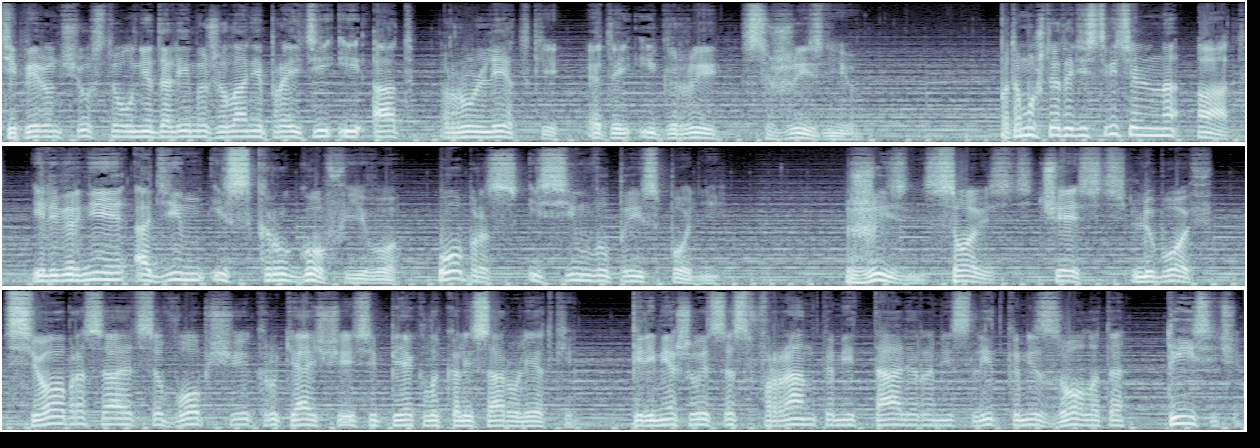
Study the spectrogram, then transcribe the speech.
Теперь он чувствовал недолимое желание пройти и ад рулетки этой игры с жизнью. Потому что это действительно ад – или вернее один из кругов его, образ и символ преисподней. Жизнь, совесть, честь, любовь – все бросается в общее крутящееся пекло колеса рулетки, перемешивается с франками, талерами, слитками золота, тысячами,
